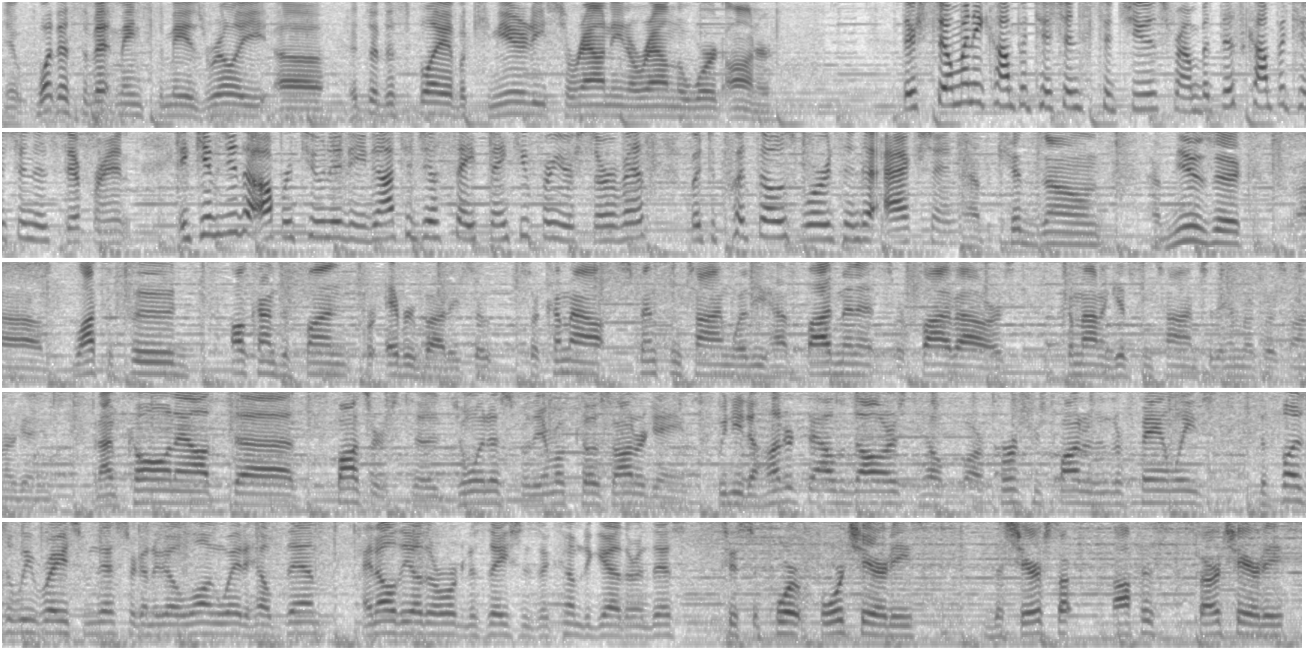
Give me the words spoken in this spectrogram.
You know, what this event means to me is really, uh, it's a display of a community surrounding around the word honor. There's so many competitions to choose from, but this competition is different. It gives you the opportunity not to just say thank you for your service, but to put those words into action. Have a kids zone, have music, uh, lots of food, all kinds of fun for everybody. So, so come out, spend some time, whether you have five minutes or five hours, come out and give some time to the Emerald Coast Honor Games. And I'm calling out uh, sponsors to join us for the Emerald Coast Honor Games. We need $100,000 to help our first responders and their families. The funds that we raise from this are going to go a long way to help them and all the other organizations that come together in this. To support four charities, the Sheriff's Office Star Charities,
